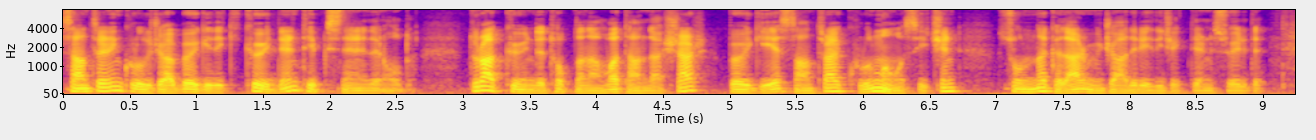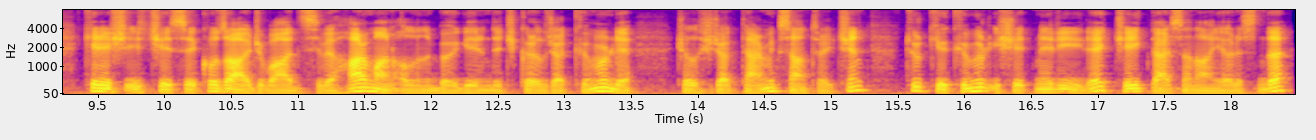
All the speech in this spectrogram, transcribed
santralin kurulacağı bölgedeki köylülerin tepkisine neden oldu. Durak köyünde toplanan vatandaşlar, bölgeye santral kurulmaması için sonuna kadar mücadele edeceklerini söyledi. Keleş ilçesi, Kozağacı Vadisi ve Harman alanı bölgelerinde çıkarılacak kömürle çalışacak termik santral için Türkiye Kömür İşletmeleri ile Çelikler Sanayi arasında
